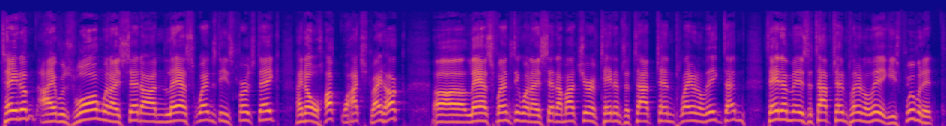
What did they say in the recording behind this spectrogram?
Tatum, I was wrong when I said on last Wednesday's first take. I know Huck watched, right, Huck? Uh, last Wednesday when I said I'm not sure if Tatum's a top 10 player in the league. Tatum, is a top 10 player in the league. He's proven it.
